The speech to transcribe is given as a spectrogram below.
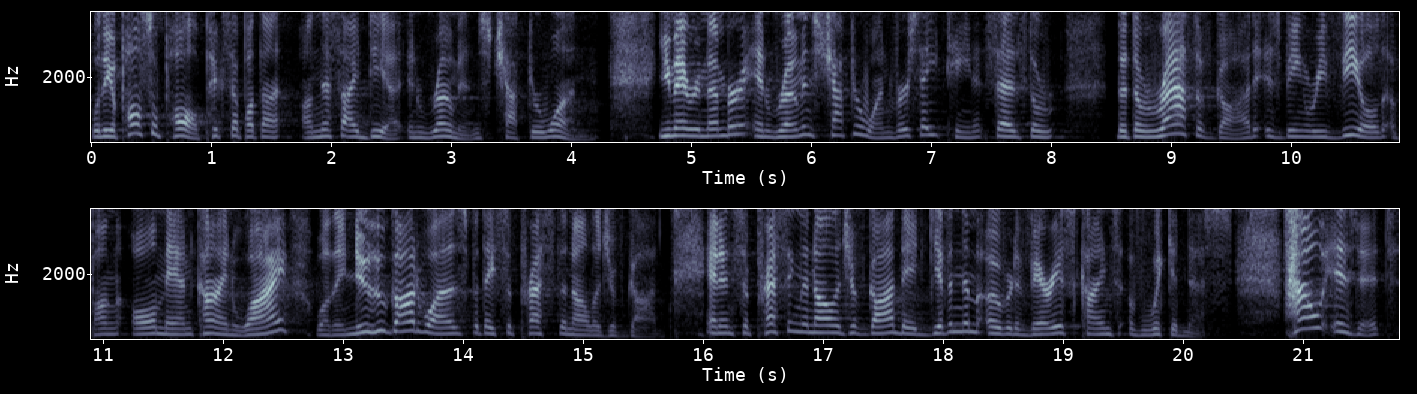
Well, the Apostle Paul picks up on, that, on this idea in Romans chapter 1. You may remember in Romans chapter 1, verse 18, it says, the that the wrath of God is being revealed upon all mankind. Why? Well, they knew who God was, but they suppressed the knowledge of God. And in suppressing the knowledge of God, they had given them over to various kinds of wickedness. How is it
